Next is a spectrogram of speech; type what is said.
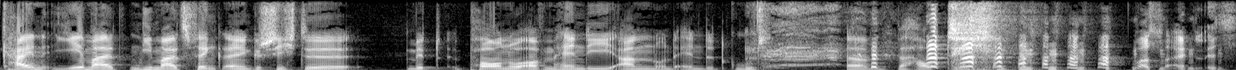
kein, jemals, niemals fängt eine Geschichte mit Porno auf dem Handy an und endet gut, ähm, behaupte ich. Wahrscheinlich.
